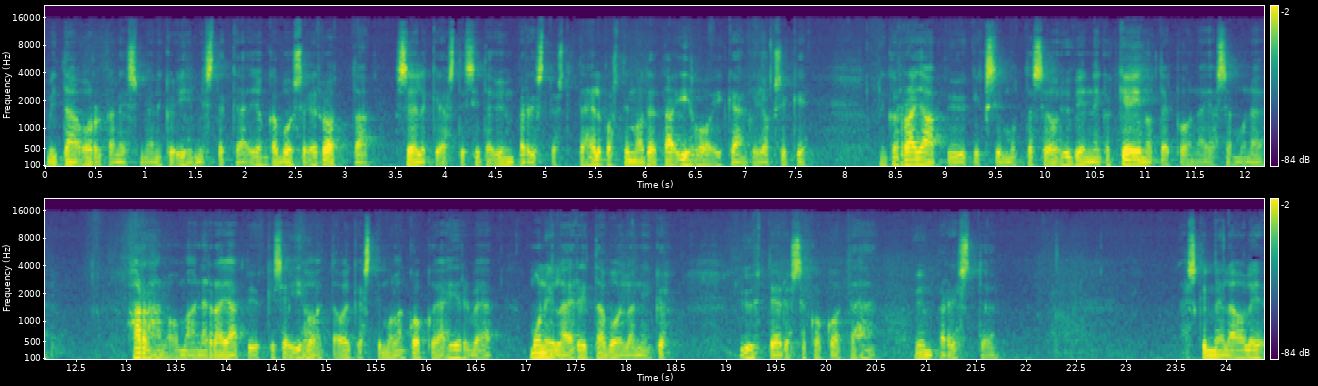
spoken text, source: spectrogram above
mitään organismia niin ihmistäkään, jonka voisi erottaa selkeästi sitä ympäristöstä. Että helposti me otetaan iho ikään kuin joksikin niin kuin rajapyykiksi, mutta se on hyvin niin keinotekoinen ja semmoinen harhanomainen rajapyykki se iho, että oikeasti me ollaan koko ajan hirveän monilla eri tavoilla niin yhteydessä koko tähän ympäristöön. Äsken meillä oli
